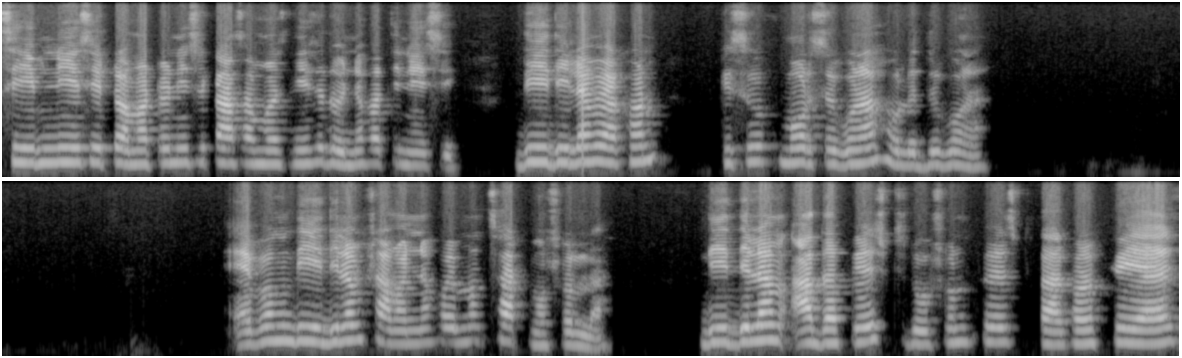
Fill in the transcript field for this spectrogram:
সিম নিয়েছি, টমেটো নিয়েছি, কাঁচামরিচ নিয়েছি, ধনিয়াপাতি নিয়েছি। দিয়ে দিলাম এখন কিছু মরিচের গুঁড়া, হলুদের গুঁড়া। এবং দিয়ে দিলাম সামান্য পরিমাণ চাট মসলা। দিয়ে দিলাম আদা পেস্ট, রসুন পেস্ট, তারপর পেঁয়াজ।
